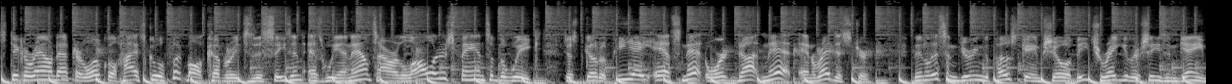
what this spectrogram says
Stick around after local high school football coverage this season as we announce our Lawlers Fans of the Week. Just go to pasnetwork.net and register. Then listen during the post-game show of each regular season game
